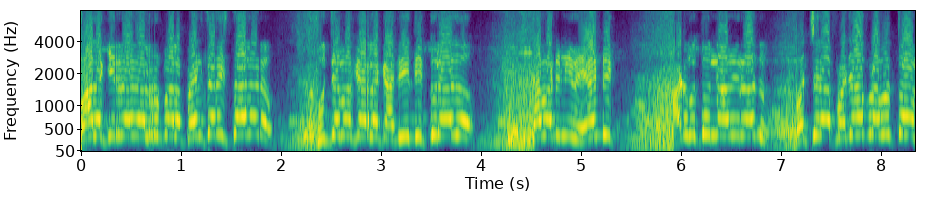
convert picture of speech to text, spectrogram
వాళ్ళకి ఇరవై వేల రూపాయల పెన్షన్ ఇస్తాడు ఉద్యమకారులకు అది దిక్కు లేదు. కాబట్టి మేము ఏంటి అడుగుతున్నాం ఈరోజు? వచ్చిన ప్రజా ప్రభుత్వం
